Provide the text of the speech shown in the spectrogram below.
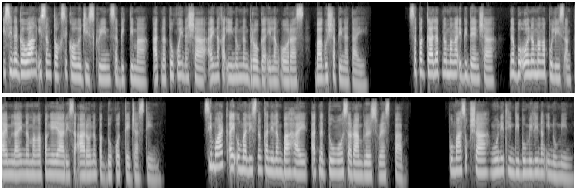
Isinagawa ang isang toxicology screen sa biktima at natukoy na siya ay nakainom ng droga ilang oras bago siya pinatay. Sa pagkalap ng mga ebidensya, nabuo ng mga pulis ang timeline ng mga pangyayari sa araw ng pagdukot kay Justin. Si Mark ay umalis ng kanilang bahay at nagtungo sa Ramblers Rest Pub. Pumasok siya ngunit hindi bumili ng inumin.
